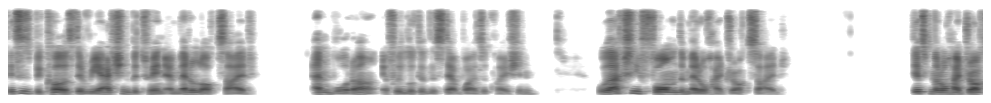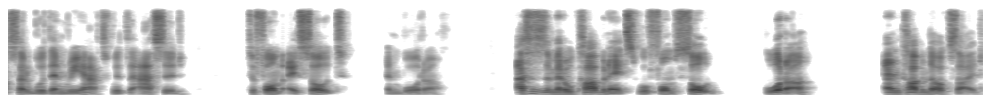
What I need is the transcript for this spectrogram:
This is because the reaction between a metal oxide and water, if we look at the stepwise equation, will actually form the metal hydroxide. This metal hydroxide will then react with the acid to form a salt and water. Acids and metal carbonates will form salt, water, and carbon dioxide,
